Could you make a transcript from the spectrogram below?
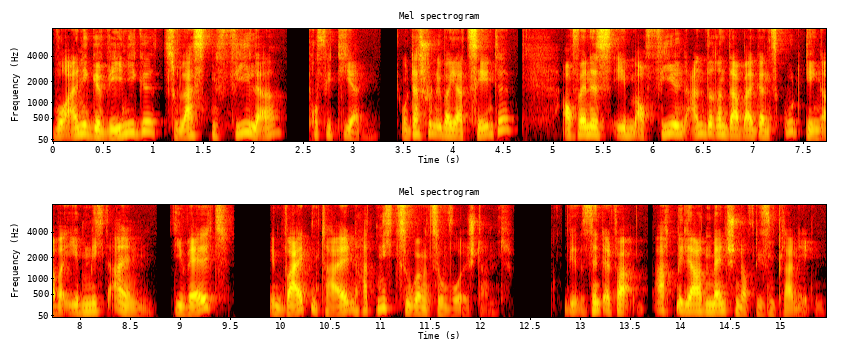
wo einige wenige zu Lasten vieler profitieren. Und das schon über Jahrzehnte, auch wenn es eben auch vielen anderen dabei ganz gut ging, aber eben nicht allen. Die Welt in weiten Teilen hat nicht Zugang zu Wohlstand. Wir sind etwa 8 Milliarden Menschen auf diesem Planeten.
